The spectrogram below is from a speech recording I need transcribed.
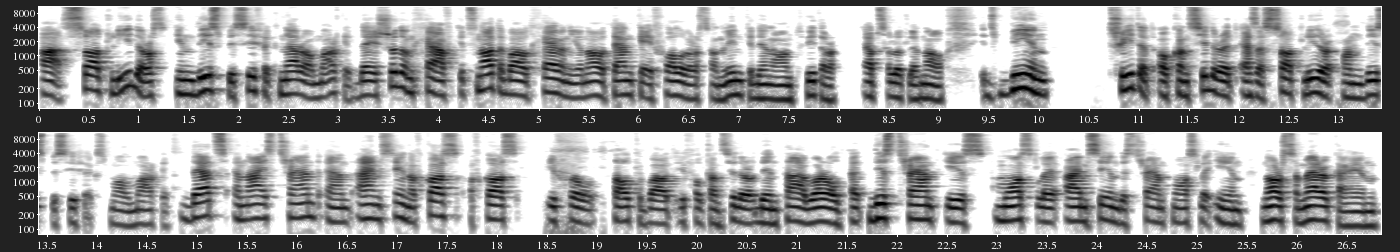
are thought leaders in this specific narrow market. They shouldn't have, it's not about having, you know, 10K followers on LinkedIn or on Twitter. Absolutely no. It's being treated or considered as a thought leader on this specific small market. That's a nice trend, and I'm seeing, of course, of course, if we'll talk about if we'll consider the entire world uh, this trend is mostly i'm seeing this trend mostly in north america in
